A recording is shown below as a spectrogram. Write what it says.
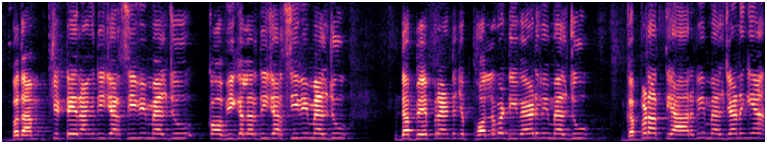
ਬਦਾਮ ਚਿੱਟੇ ਰੰਗ ਦੀ ਜਰਸੀ ਵੀ ਮਿਲ ਜੂ, ਕਾਫੀ ਕਲਰ ਦੀ ਜਰਸੀ ਵੀ ਮਿਲ ਜੂ, ਡੱਬੇ ਪ੍ਰਿੰਟ 'ਚ ਫੁੱਲ ਵੱਡੀ ਵੈੜ ਵੀ ਮਿਲ ਜੂ, ਗੱਬਣਾ ਤਿਆਰ ਵੀ ਮਿਲ ਜਾਣਗੀਆਂ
